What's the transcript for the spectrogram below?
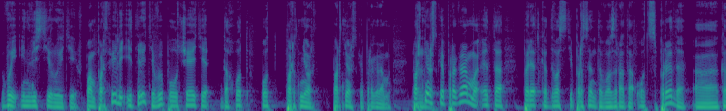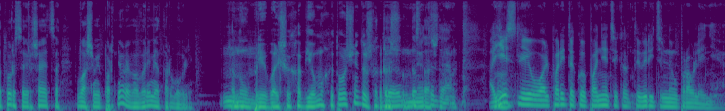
вы инвестируете в пам-портфели, и третье, вы получаете доход от партнер, партнерской программы. Партнерская программа – это порядка 20% возврата от спреда, а, который совершается вашими партнерами во время торговли. Ну, при больших объемах это очень даже Это хорошо. да. достаточно. Это да. А Да. есть ли у Альпари такое понятие, как доверительное управление?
